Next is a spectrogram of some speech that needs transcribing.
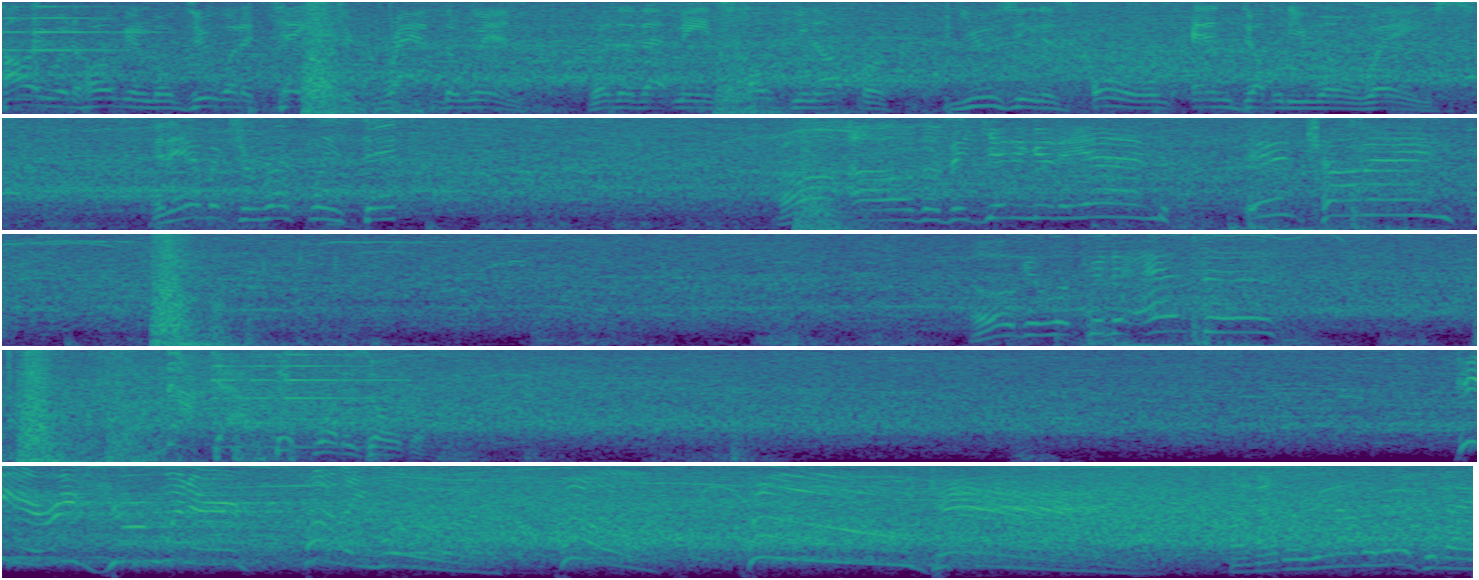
Hollywood Hogan will do what it takes to grab the win, whether that means hulking up or using his old NWO ways. An amateur wrestling stand. Uh-oh, the beginning of the end. Incoming! Hogan looking to end this. Knockout! This one is over. your winner, Hollywood Hulk Hogan! Another win on the resume.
